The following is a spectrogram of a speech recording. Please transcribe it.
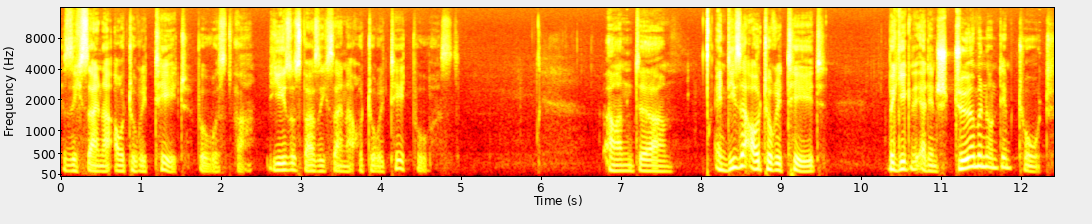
sich seiner Autorität bewusst war. Jesus war sich seiner Autorität bewusst. Und äh, in dieser Autorität begegnet er den Stürmen und dem Tod.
